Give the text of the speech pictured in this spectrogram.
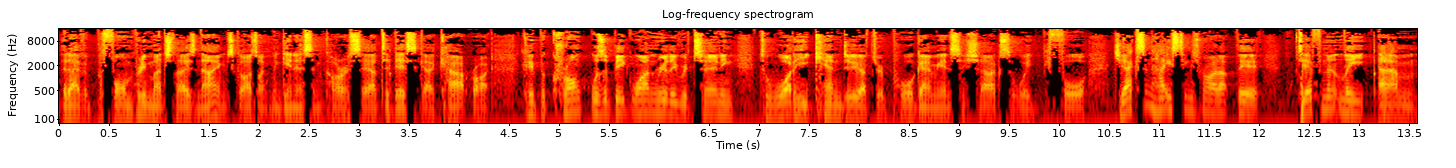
that overperform pretty much those names. Guys like McInnes and Koroisau, Tedesco, Cartwright. Cooper Cronk was a big one, really returning to what he can do after a poor game against the Sharks a week before. Jackson Hastings right up there. Definitely um,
